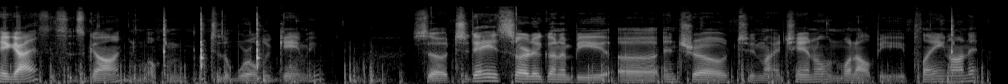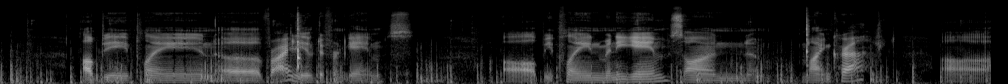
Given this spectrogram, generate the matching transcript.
Hey guys, this is Gone, and welcome to the world of gaming. So today is sort of going to be a intro to my channel and what I'll be playing on it. I'll be playing a variety of different games. I'll be playing mini games on Minecraft. Uh,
